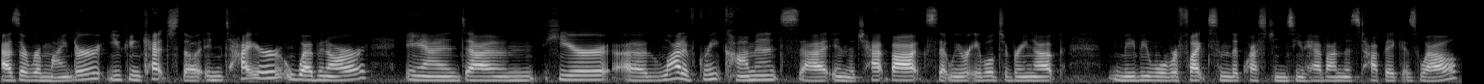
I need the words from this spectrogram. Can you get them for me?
As a reminder, you can catch the entire webinar and um, hear a lot of great comments uh, in the chat box that we were able to bring up. Maybe we'll reflect some of the questions you have on this topic as well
